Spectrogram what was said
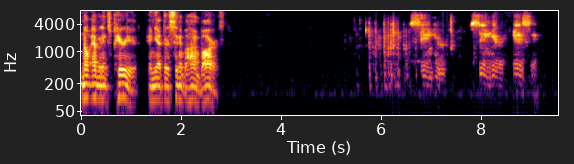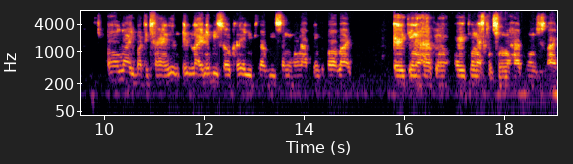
no evidence, period. And yet they're sitting behind bars. Sitting here, sitting here, innocent. All life about to change. It, it like it be so crazy because I be sitting here and I think about like everything that happened, everything that's continuing to happen. Just like,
